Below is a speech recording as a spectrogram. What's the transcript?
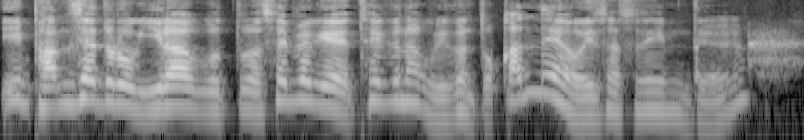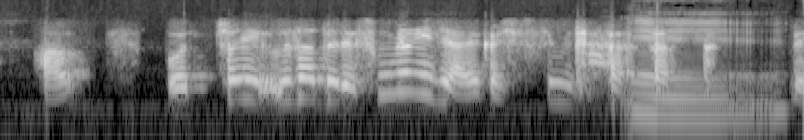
이 밤새도록 일하고 또 새벽에 퇴근하고 이건 똑같네요. 의사 선생님들. 아, 뭐 저희 의사들의 숙명이지 않을까 싶습니다. 예. 네.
